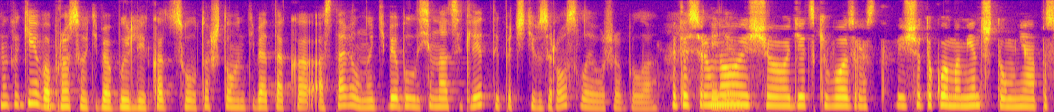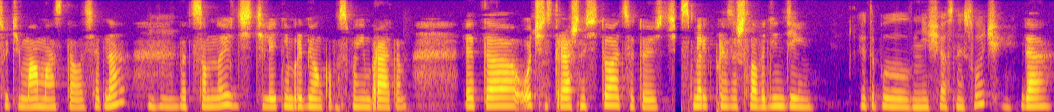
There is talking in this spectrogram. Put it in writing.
Ну какие вопросы у тебя были к отцу? То, что он тебя так э, оставил? Но ну, тебе было 17 лет, ты почти взрослая уже была. Это все равно Или... еще детский возраст. Еще такой момент, что у меня, по сути, мама осталась одна. Угу. Вот со мной, с десятилетним ребенком, с моим братом. Это очень страшная ситуация, то есть смерть произошла в один день. Это был несчастный случай? Да.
